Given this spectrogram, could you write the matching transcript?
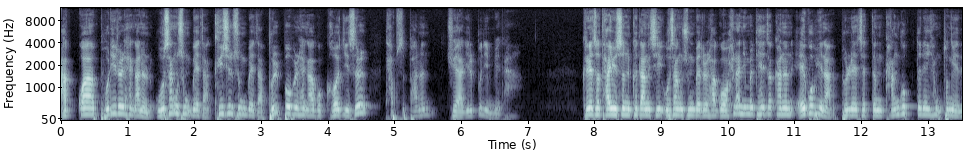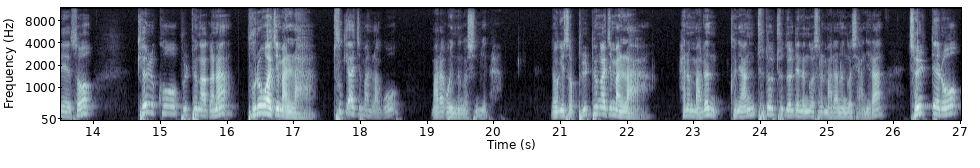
악과 불의를 행하는 우상숭배자, 귀신숭배자, 불법을 행하고 거짓을 답습하는 죄악일 뿐입니다. 그래서 다윗은 그 당시 우상숭배를 하고 하나님을 대적하는 애굽이나 블레셋 등 강국들의 형통에 대해서 결코 불평하거나 부러워하지 말라, 투기하지 말라고 말하고 있는 것입니다. 여기서 불평하지 말라 하는 말은 그냥 투덜투덜대는 것을 말하는 것이 아니라 절대로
